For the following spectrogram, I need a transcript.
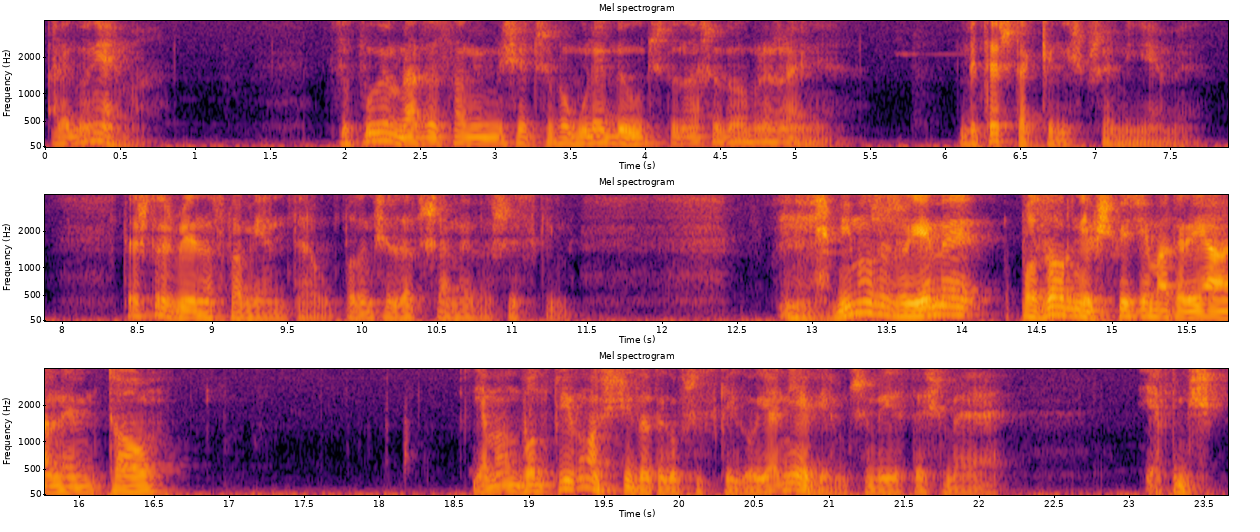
ale go nie ma. Z upływem lat zastanowimy się, czy w ogóle był, czy to nasze wyobrażenie. My też tak kiedyś przeminiemy. Też też będzie nas pamiętał. Potem się zatrzemy we wszystkim. Mimo, że żyjemy pozornie w świecie materialnym, to ja mam wątpliwości do tego wszystkiego. Ja nie wiem, czy my jesteśmy jakimś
